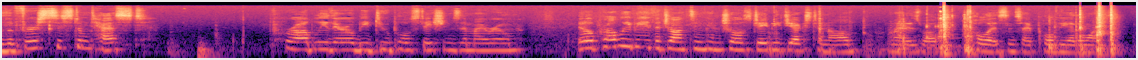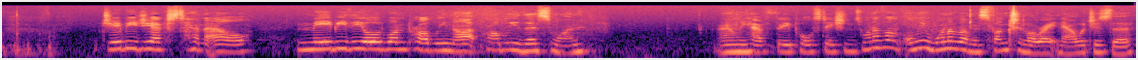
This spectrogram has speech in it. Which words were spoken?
the first system test, probably there will be two pull stations in my room. It'll probably be the Johnson Controls JBGX10L. Might as well pull it since I pulled the other one. JBGX10L Maybe the old one, probably not. Probably this one. I only have three pull stations. One of them, only one of them is functional right now, which is the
